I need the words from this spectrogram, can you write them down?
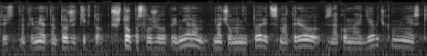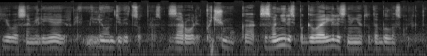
То есть, например, там тот же ТикТок. Что послужило примером? Начал мониторить, смотрю, знакомая девочка у меня из Киева, Сомелье, и, блин, миллион девятьсот просмотров за ролик. Почему? Как? Созвонились, поговорили, с ней у нее тогда было сколько там?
